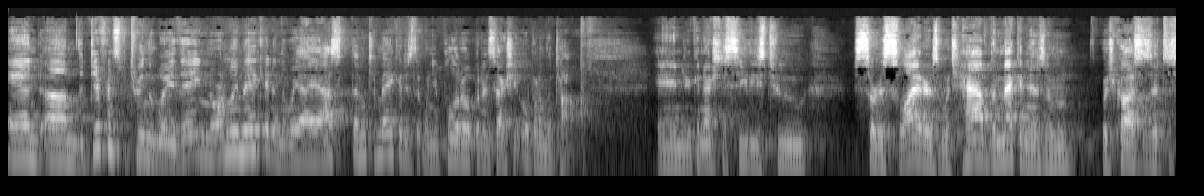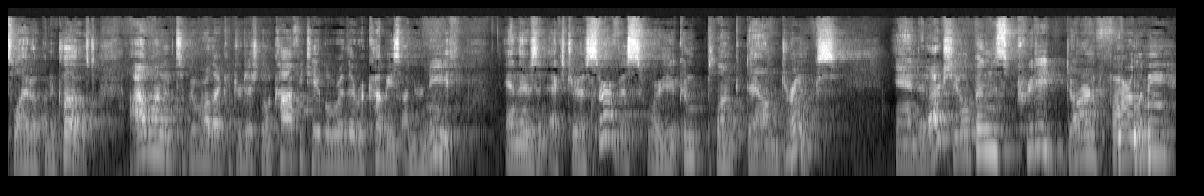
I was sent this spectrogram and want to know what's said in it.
And um, the difference between the way they normally make it and the way I ask them to make it is that when you pull it open, it's actually open on the top. And you can actually see these two sort of sliders which have the mechanism which causes it to slide open and closed. I wanted to be more like a traditional coffee table where there were cubbies underneath and there's an extra service where you can plunk down drinks. And it actually opens pretty darn far. Let me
